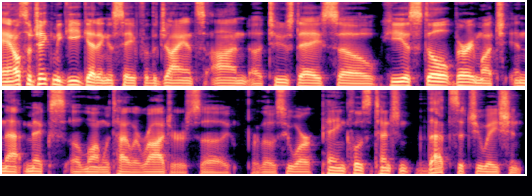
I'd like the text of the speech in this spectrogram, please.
And also Jake McGee getting a save for the Giants on uh, Tuesday. So he is still very much in that mix along with Tyler Rogers uh, for those who are paying close attention to that situation.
